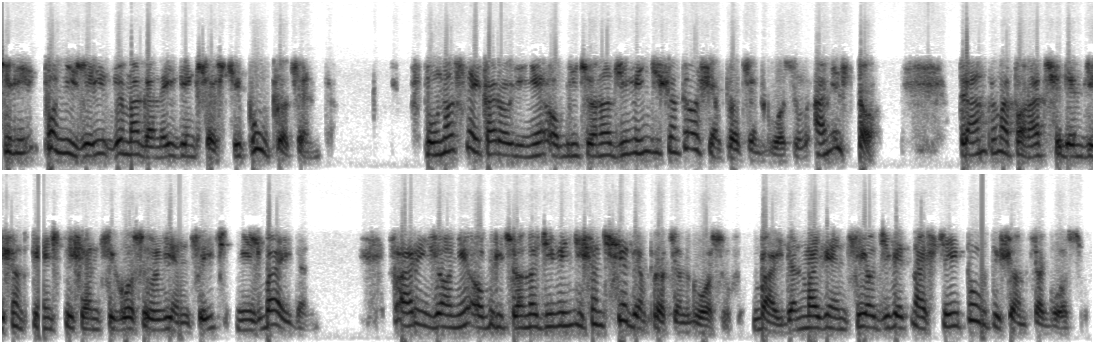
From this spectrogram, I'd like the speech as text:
czyli poniżej wymaganej większości 0,5%. W północnej Karolinie obliczono 98% głosów, a nie 100. Trump ma ponad 75 tysięcy głosów więcej niż Biden. W Arizonie obliczono 97% głosów. Biden ma więcej o 19,5 tysiąca głosów.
